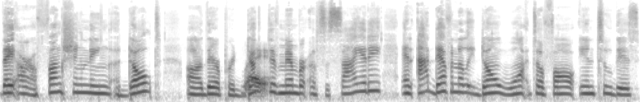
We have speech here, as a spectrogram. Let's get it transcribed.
they are a functioning adult. Uh, they're a productive right. member of society. And I definitely don't want to fall into this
